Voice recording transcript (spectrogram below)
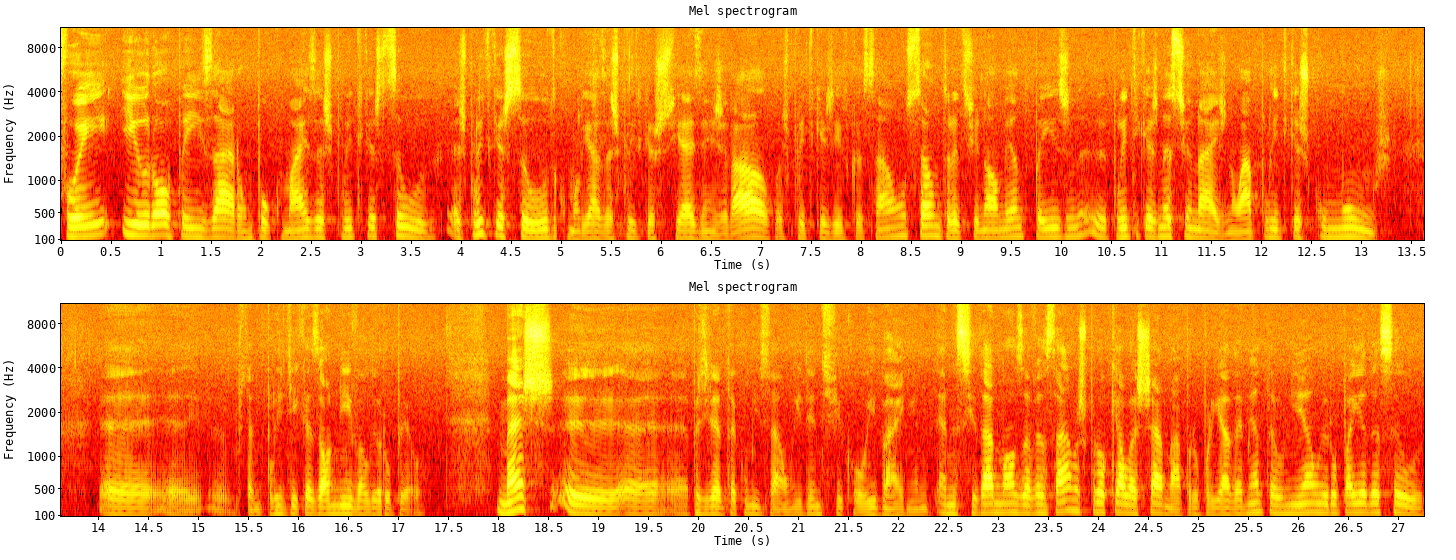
foi europeizar um pouco mais as políticas de saúde. As políticas de saúde, como aliás as políticas sociais em geral, as políticas de educação, são tradicionalmente países, eh, políticas nacionais, não há políticas comuns, eh, eh, portanto, políticas ao nível europeu. Mas uh, a Presidente da Comissão identificou, e bem, a necessidade de nós avançarmos para o que ela chama apropriadamente a União Europeia da Saúde.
